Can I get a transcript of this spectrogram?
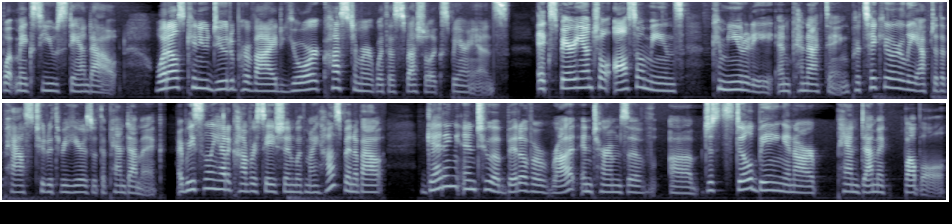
what makes you stand out? What else can you do to provide your customer with a special experience? Experiential also means community and connecting, particularly after the past two to three years with the pandemic. I recently had a conversation with my husband about getting into a bit of a rut in terms of uh, just still being in our pandemic bubble.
